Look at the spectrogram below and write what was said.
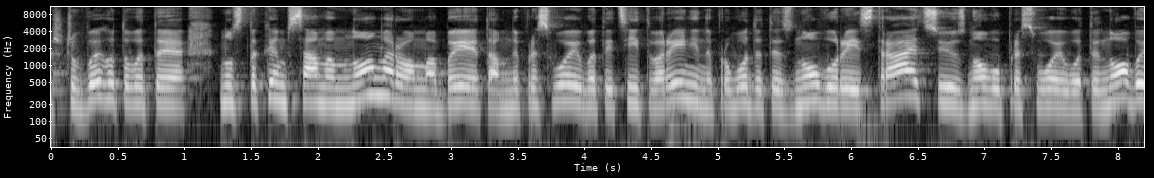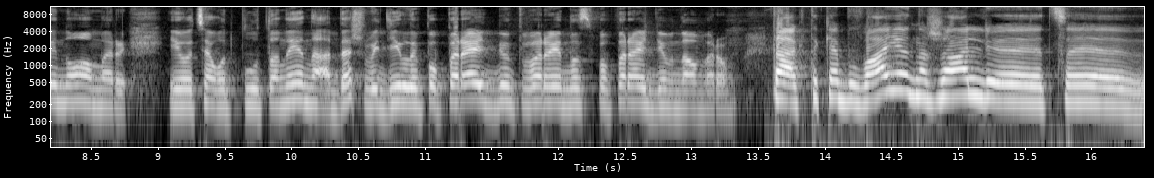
щоб виготовити ну з таким самим номером, аби там не присвоювати цій тварині, не проводити знову реєстрацію, знову присвоювати новий номер, і оця от плутанина. Де ж ви діли попередню тварину з попереднім номером? Так, таке буває. На жаль, е, це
